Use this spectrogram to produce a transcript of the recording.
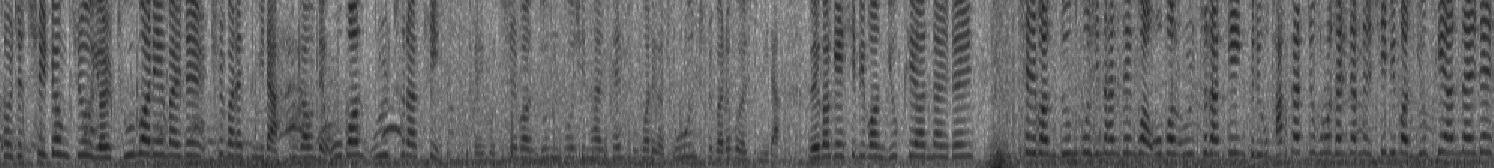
서울제 7경주 12마리의 말들 출발했습니다. 한가운데 5번 울트라킹 그리고 7번 눈부신 한센 두 마리가 좋은 출발을 보였습니다. 외곽에 12번 유쾌한 날들 7번 눈부신 한센과 5번 울트라킹 그리고 바깥쪽으로 자리 잡는 12번 유쾌한 날들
